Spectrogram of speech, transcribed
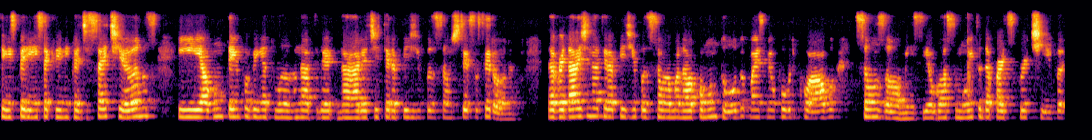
tenho experiência clínica de sete anos e algum tempo venho atuando na, na área de terapia de reposição de testosterona. Na verdade, na terapia de reposição hormonal como um todo, mas meu público-alvo são os homens, e eu gosto muito da parte esportiva,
